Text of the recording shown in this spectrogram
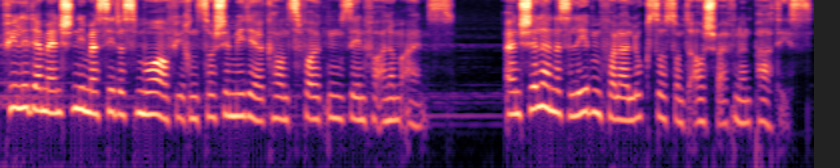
Viele der Menschen, die Mercedes Moore auf ihren Social-Media-Accounts folgen, sehen vor allem eins. Ein schillerndes Leben voller Luxus und ausschweifenden Partys.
